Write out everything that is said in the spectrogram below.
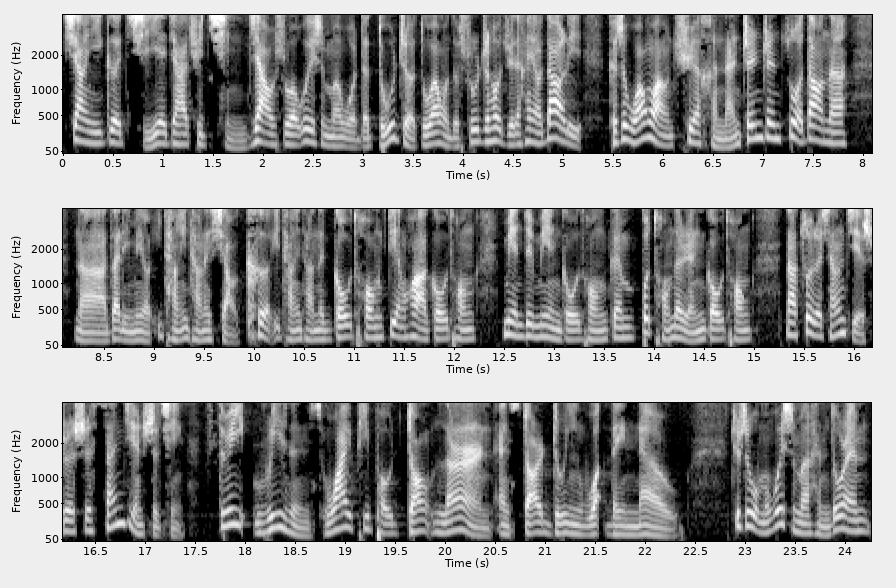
向一个企业家去请教说，为什么我的读者读完我的书之后觉得很有道理，可是往往却很难真正做到呢？那在里面有一堂一堂的小课，一堂一堂的沟通，电话沟通，面对面沟通，跟不同的人沟通。那作者想解释的是三件事情：three reasons why people don't learn and start doing what they know。就是我们为什么很多人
